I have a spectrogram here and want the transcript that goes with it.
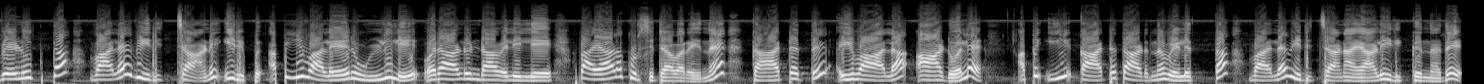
വെളുത്ത വല വിരിച്ചാണ് ഇരിപ്പ്. അപ്പം ഈ വലയുടെ ഉള്ളിൽ ഒരാളുണ്ടാവലില്ലേ അപ്പം അയാളെ കുറിച്ചിട്ടാണ് പറയുന്നത് കാറ്റത്ത് ഈ വല ആടും അല്ലേ? അപ്പം ഈ കാറ്റത്താടുന്ന വെളുത്ത വല വിരിച്ചാണ് അയാൾ ഇരിക്കുന്നത്.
